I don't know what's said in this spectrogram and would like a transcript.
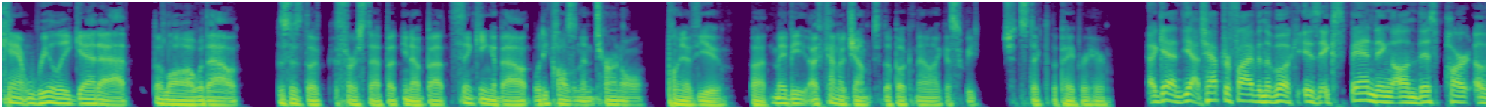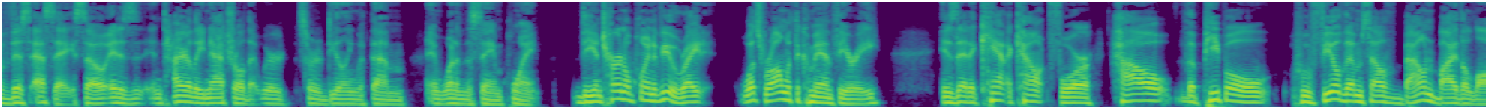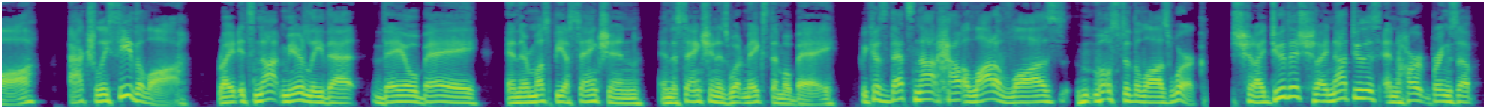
can't really get at the law without this is the first step, but you know, about thinking about what he calls an internal point of view. But maybe I've kind of jumped to the book now. I guess we should stick to the paper here. Again, yeah, chapter five in the book is expanding on this part of this essay. So it is entirely natural that we're sort of dealing with them in one and the same point. The internal point of view, right? What's wrong with the command theory is that it can't account for how the people who feel themselves bound by the law actually see the law, right? It's not merely that they obey and there must be a sanction and the sanction is what makes them obey because that's not how a lot of laws, most of the laws work. Should I do this? Should I not do this? And Hart brings up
